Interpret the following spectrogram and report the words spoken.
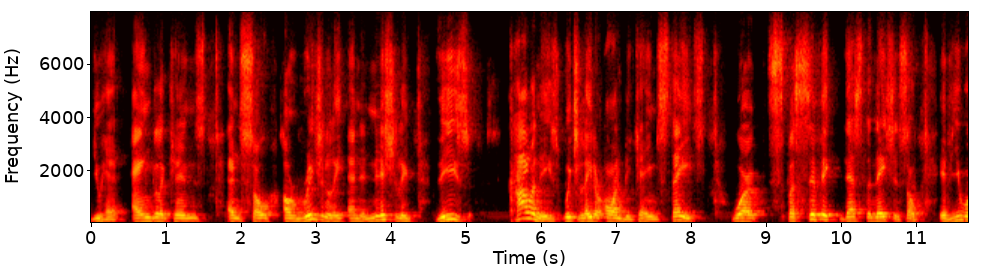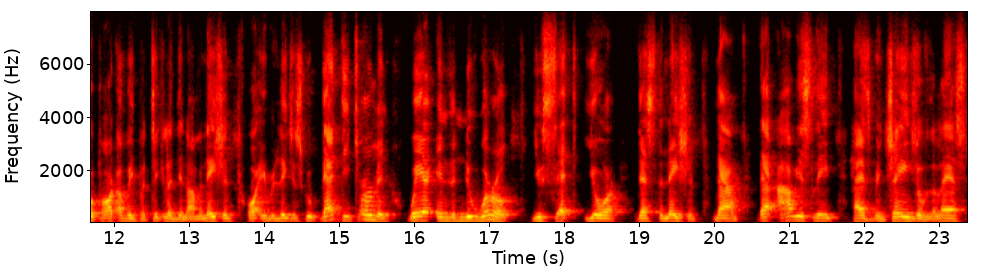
you had Anglicans. And so originally and initially, these colonies, which later on became states, were specific destinations. So if you were part of a particular denomination or a religious group, that determined where in the new world you set your destination. Now, that obviously has been changed over the last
